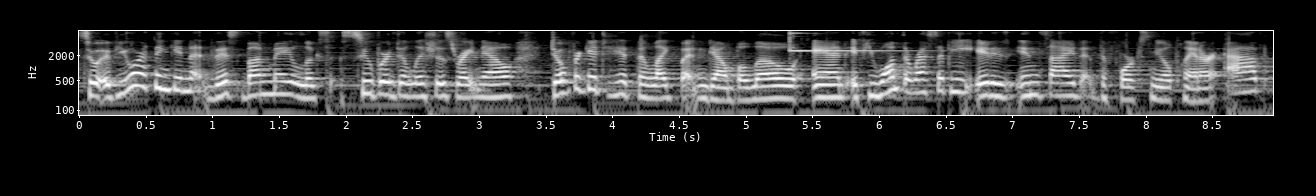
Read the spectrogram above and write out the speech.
So if you are thinking this banh mi looks super delicious right now, don't forget to hit the like button down below. And if you want the recipe, it is inside the Forks Meal Planner app.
